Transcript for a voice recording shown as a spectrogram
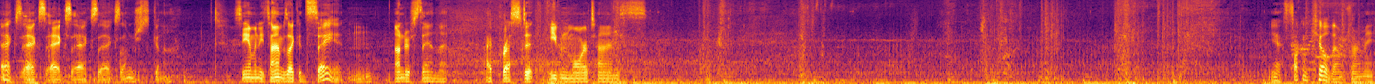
X, X, X, X, X. I'm just gonna see how many times I could say it and understand that I pressed it even more times. Yeah, fucking kill them for me.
